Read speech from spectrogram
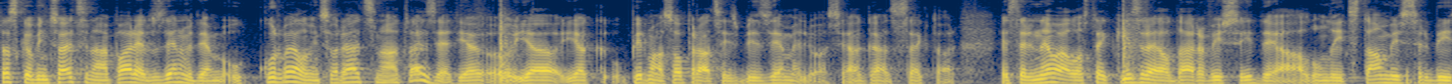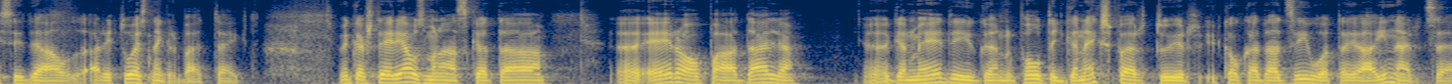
tas, ka viņus aicināja pāriet uz dienvidiem, kur vēl viņus varētu aicināt aiziet, ja, ja, ja pirmās operācijas bija ziemeļos, ja, gāzes sektorā. Es arī nevēlos teikt, ka Izraela dara visu ideāli, un līdz tam viss ir bijis ideāli. Arī to es negribētu teikt. Vienkārši te ir jāuzmanās, ka tā eh, Eiropā daļa Eh, gan mēdīju, gan politiķu, gan ekspertu ir, ir kaut kādā dzīvotajā inercē,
